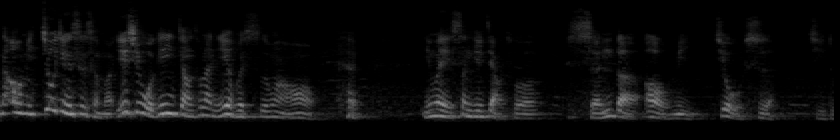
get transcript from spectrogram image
那奥秘究竟是什么？也许我给你讲出来，你也会失望哦。因为圣经讲说，神的奥秘就是基督。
